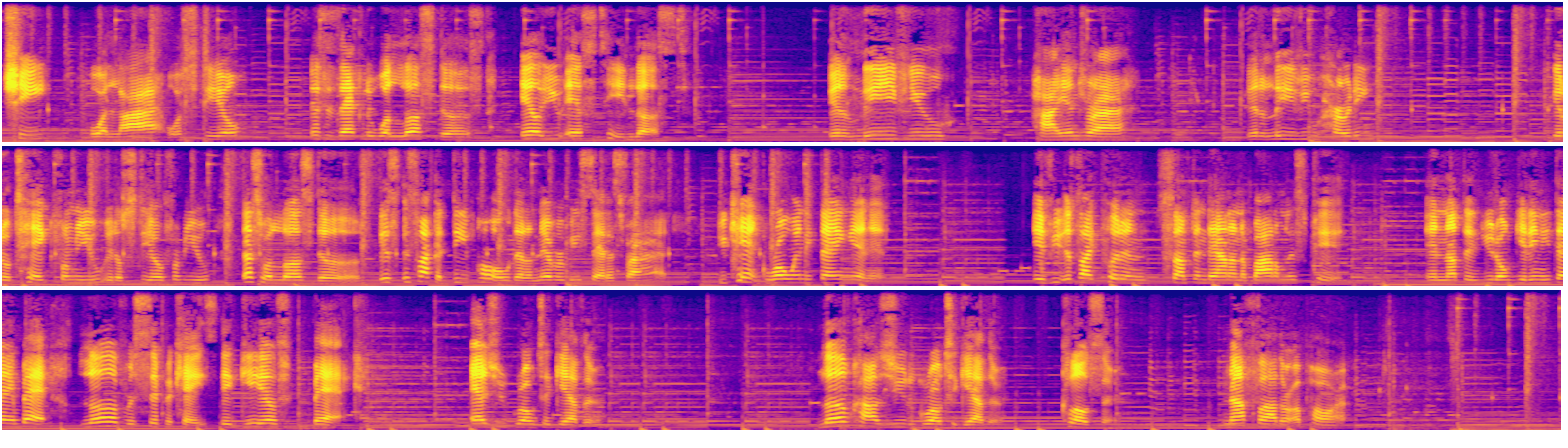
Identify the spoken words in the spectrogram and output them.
cheat or lie or steal that's exactly what lust does. L U S T, lust. It'll leave you high and dry. It'll leave you hurting. It'll take from you, it'll steal from you. That's what lust does. It's, it's like a deep hole that'll never be satisfied. You can't grow anything in it. If you it's like putting something down in a bottomless pit and nothing you don't get anything back. Love reciprocates. It gives back as you grow together. Love causes you to grow together, closer, not farther apart.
